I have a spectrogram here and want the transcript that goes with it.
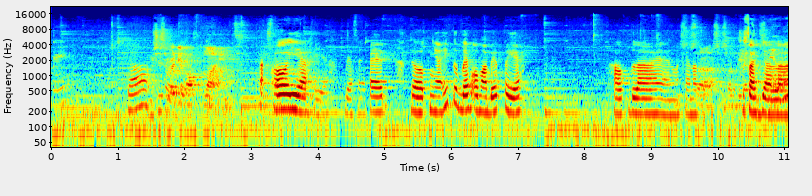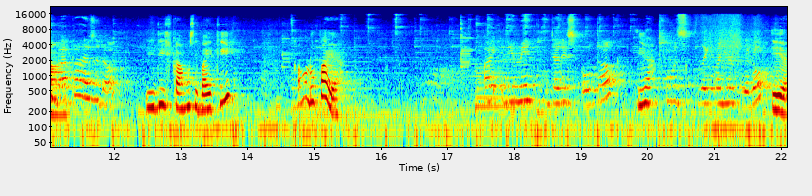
Okay. Mean, she's already half blind. Oh iya iya biasanya kayak dognya itu Bev Oma Bepe ya. Half blind and cannot Susah- susah susah jalan. A dog. Idih kamu si Baiki, kamu lupa ya? Oh, you mean Daddy's old dog? Iya Who was like when he was little? iya.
